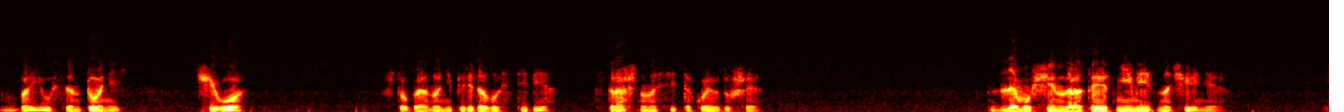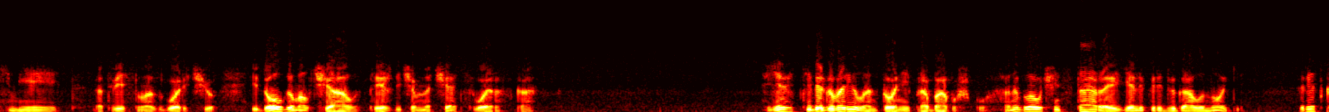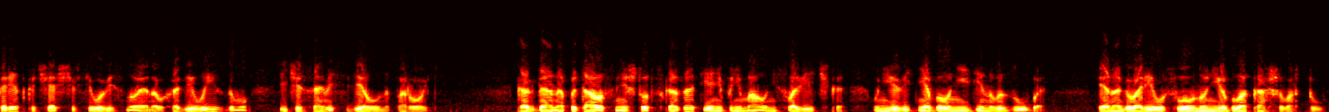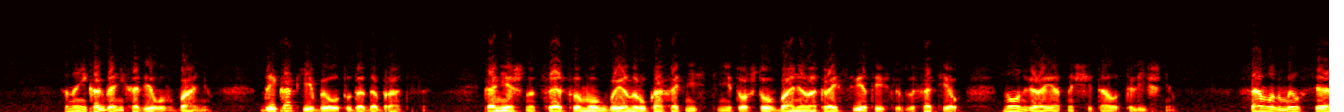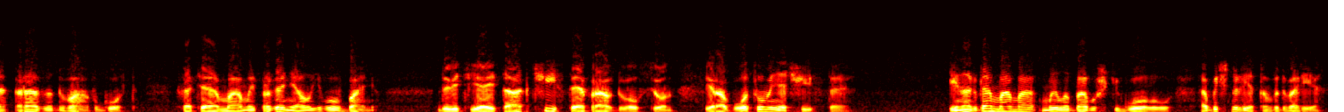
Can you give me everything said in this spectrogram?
боюсь, Антоний». «Чего?» «Чтобы оно не передалось тебе». Страшно носить такое в душе. Для мужчин Доротея не имеет значения. Имеет, ответил она с горечью, и долго молчала, прежде чем начать свой рассказ. Я ведь тебе говорил, Антоний, про бабушку. Она была очень старая, еле передвигала ноги. Редко-редко, чаще всего весной она выходила из дому и часами сидела на пороге. Когда она пыталась мне что-то сказать, я не понимала ни словечка — у нее ведь не было ни единого зуба, и она говорила, словно у нее была каша во рту. Она никогда не ходила в баню, да и как ей было туда добраться? Конечно, Цецо мог бы ее на руках отнести, не то что в баню на край света, если бы захотел, но он, вероятно, считал это лишним. Сам он мылся раза два в год, хотя мама и прогоняла его в баню. Да ведь я и так чистый, оправдывался он, и работа у меня чистая. Иногда мама мыла бабушке голову, обычно летом во дворе.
